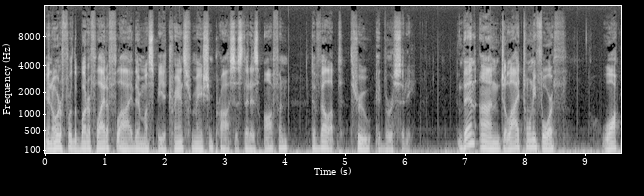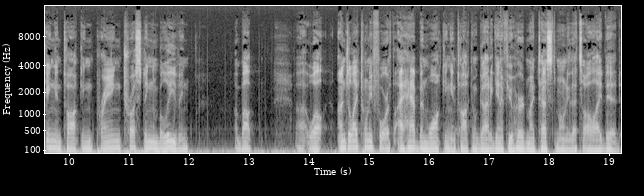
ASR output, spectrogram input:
In order for the butterfly to fly, there must be a transformation process that is often developed through adversity. Then on July 24th, walking and talking, praying, trusting, and believing about, uh, well, on July 24th, I have been walking and talking with God. Again, if you heard my testimony, that's all I did.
